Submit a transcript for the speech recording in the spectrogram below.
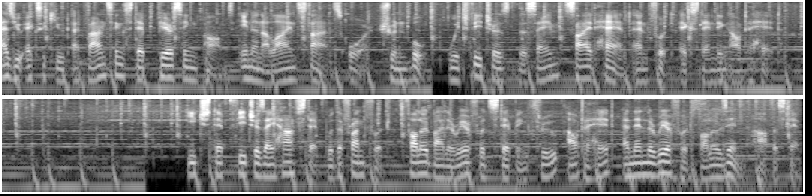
as you execute advancing step piercing palms in an aligned stance or shunbu, which features the same side hand and foot extending out ahead. Each step features a half step with the front foot, followed by the rear foot stepping through out ahead, and then the rear foot follows in half a step.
